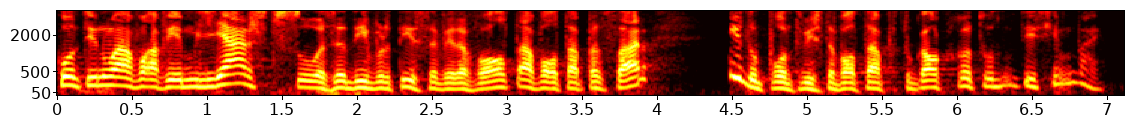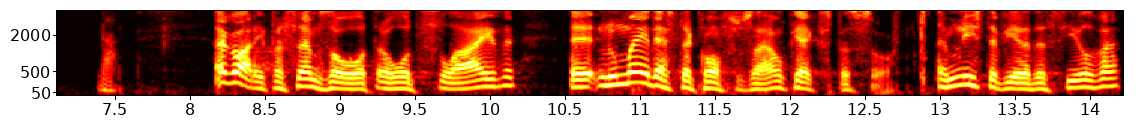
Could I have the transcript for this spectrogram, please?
continuavam a haver milhares de pessoas a divertir-se a ver a volta, a volta a passar, e do ponto de vista da volta a Portugal correu tudo muitíssimo bem. Agora, e passamos ao outro, ao outro slide, eh, no meio desta confusão, o que é que se passou? A ministra Vieira da Silva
